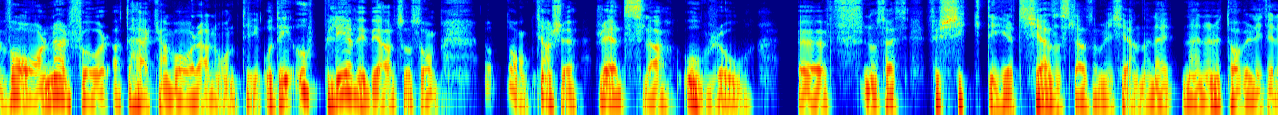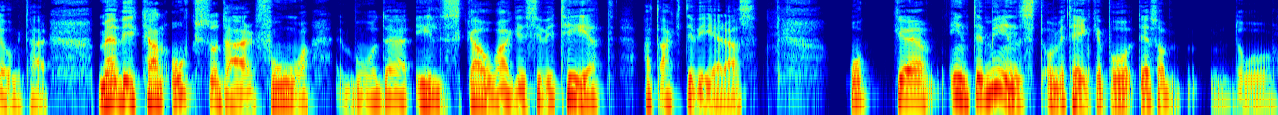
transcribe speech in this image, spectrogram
varnar för att det här kan vara någonting. Och det upplever vi alltså som ja, kanske rädsla, oro, eh, någon slags försiktighetskänsla som vi känner. Nej, nej, nu tar vi det lite lugnt här. Men vi kan också där få både ilska och aggressivitet att aktiveras. Eh, inte minst om vi tänker på det som då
